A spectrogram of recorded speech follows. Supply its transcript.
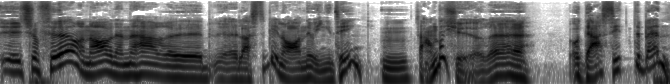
eh, sjåføren av denne her lastebilen aner jo ingenting. Så han bare kjører, og der sitter Ben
